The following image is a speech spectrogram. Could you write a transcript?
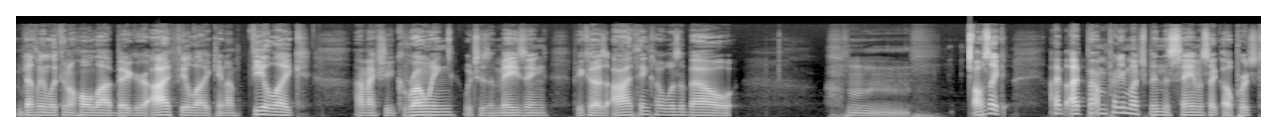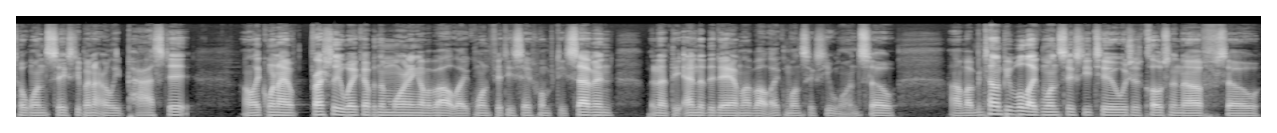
I'm definitely looking a whole lot bigger. I feel like, and I feel like I'm actually growing, which is amazing because I think I was about hmm I was like I've, I've I'm pretty much been the same. It's like upwards to 160, but not really past it. Uh, like when I freshly wake up in the morning, I'm about like 156, 157. But at the end of the day, I'm about like 161. So um, I've been telling people like 162, which is close enough. So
